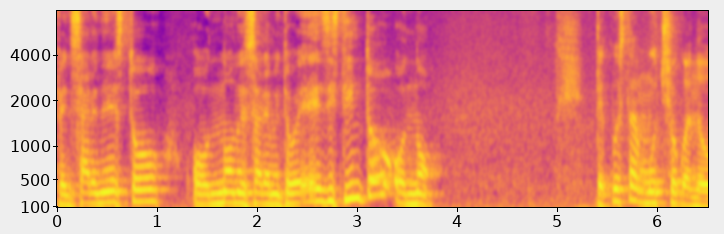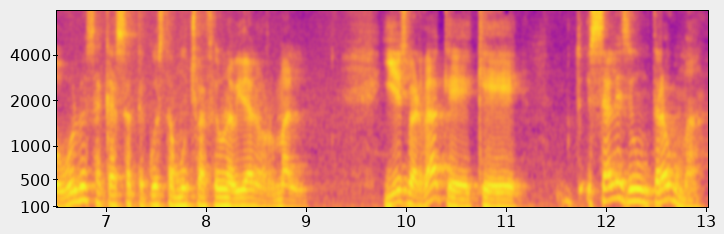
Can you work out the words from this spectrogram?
pensar en esto o no necesariamente. ¿Es distinto o no? Te cuesta mucho, cuando vuelves a casa, te cuesta mucho hacer una vida normal. Y es verdad que, sales de un trauma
